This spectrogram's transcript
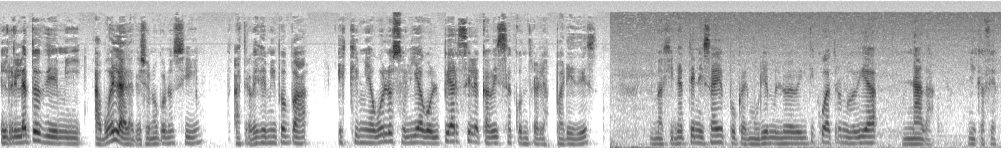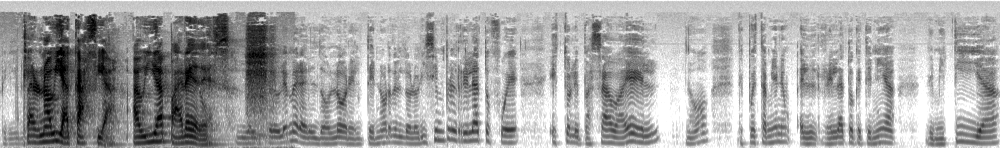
el relato de mi abuela, la que yo no conocí, a través de mi papá, es que mi abuelo solía golpearse la cabeza contra las paredes. Imagínate, en esa época, él murió en 1924, no había nada, ni café aspirina. Claro, no había cafia, había paredes. Y el problema era el dolor, el tenor del dolor. Y siempre el relato fue, esto le pasaba a él, Después también el relato que tenía de mi tía,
